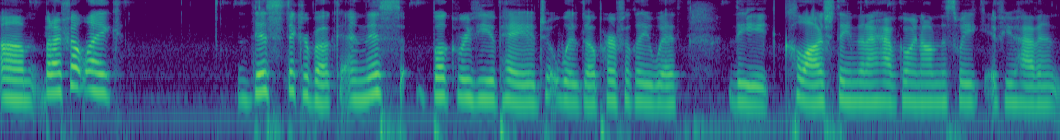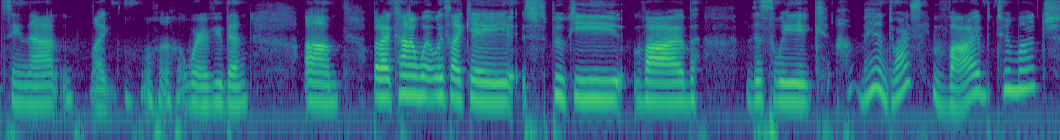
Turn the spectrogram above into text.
Um, but I felt like this sticker book and this book review page would go perfectly with the collage theme that I have going on this week. If you haven't seen that, like, where have you been? Um, but I kind of went with like a spooky vibe this week. Man, do I say vibe too much?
